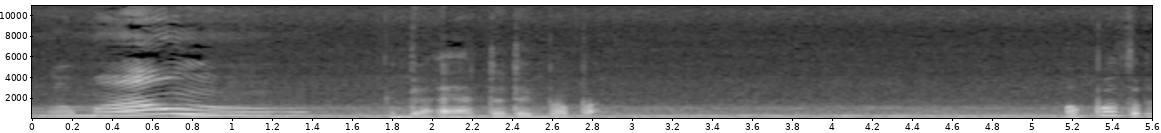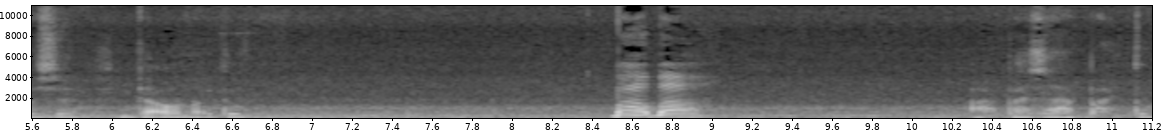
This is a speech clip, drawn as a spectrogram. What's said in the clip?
Nggak mau. enggak eh ada deh bapak apa terus ya enggak ono itu Baba. ah bahasa apa itu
